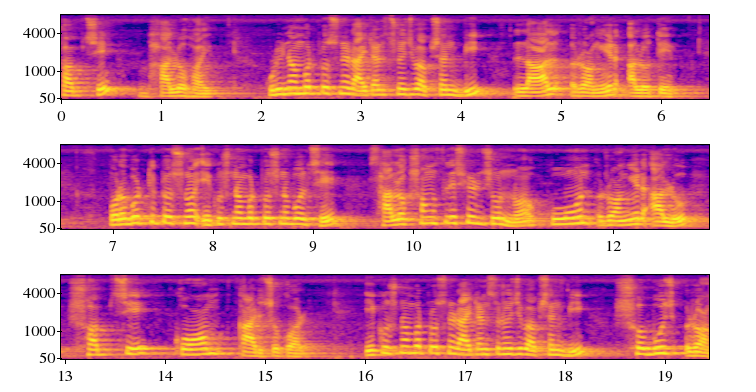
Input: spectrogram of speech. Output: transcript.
সবচেয়ে ভালো হয়? কুড়ি নম্বর প্রশ্নের রাইট আনসার হয়ে যাবে অপশান বি লাল রঙের আলোতে। পরবর্তী প্রশ্ন, একুশ নম্বর প্রশ্ন বলছে সালোক সংশ্লেষের জন্য কোন রঙের আলো সবচেয়ে কম কার্যকর? একুশ নম্বর প্রশ্নের রাইট আনসার হয়ে যাবে অপশান বি সবুজ রং।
